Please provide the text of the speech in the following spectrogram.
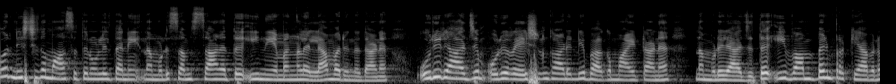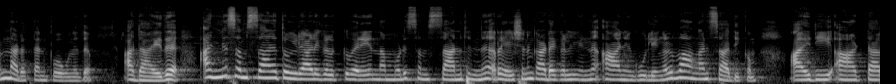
ഒരു നിശ്ചിത മാസത്തിനുള്ളിൽ തന്നെ നമ്മുടെ സംസ്ഥാനത്ത് ഈ നിയമങ്ങളെല്ലാം വരുന്നതാണ്. ഒരു രാജ്യം ഒരു റേഷൻ കാർഡിന്റെ ഭാഗമായിട്ടാണ് നമ്മുടെ രാജ്യത്ത് ഈ വമ്പൻ പ്രഖ്യാപനം നടത്താൻ പോകുന്നത്. അതായത് അന്യ സംസ്ഥാന തൊഴിലാളികൾക്ക് വരെ നമ്മുടെ സംസ്ഥാനത്ത് നിന്ന് റേഷൻ കടകളിൽ നിന്ന് ആനുകൂല്യങ്ങൾ വാങ്ങാൻ സാധിക്കും. അരി ആട്ട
